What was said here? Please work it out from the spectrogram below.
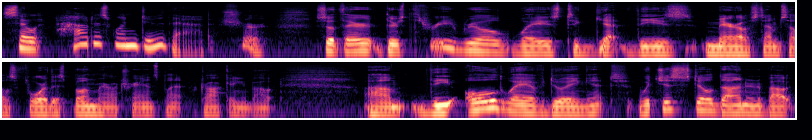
So, how does one do that? Sure. So there, there's three real ways to get these marrow stem cells for this bone marrow transplant we're talking about. Um, the old way of doing it, which is still done in about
